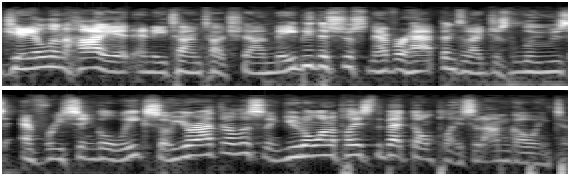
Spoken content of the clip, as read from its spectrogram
Jalin Hyatt anytime touchdown. Maybe this just never happens and I just lose every single week. So you're out there listening. You don't want to place the bet, don't place it. I'm going to.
